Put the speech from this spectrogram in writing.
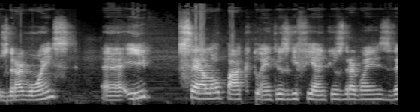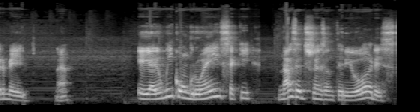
os dragões é, e sela o pacto entre os Githyank e os dragões vermelhos, né? E aí uma incongruência que nas edições anteriores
